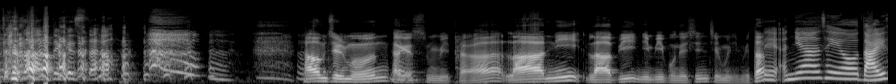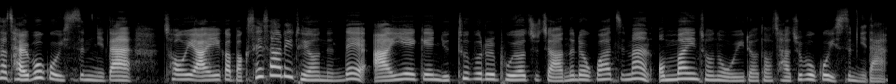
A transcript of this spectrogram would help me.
같아서 안 되겠어요. 다음 질문 가겠습니다. 라니 라비 님이 보내신 질문입니다. 네, 안녕하세요. 나이사 잘 보고 있습니다. 저희 아이가 막 3살이 되었는데 아이에겐 유튜브를 보여주지 않으려고 하지만 엄마인 저는 오히려 더 자주 보고 있습니다.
